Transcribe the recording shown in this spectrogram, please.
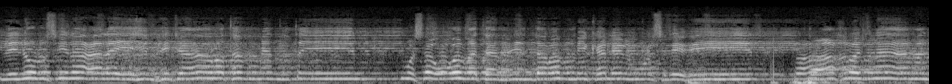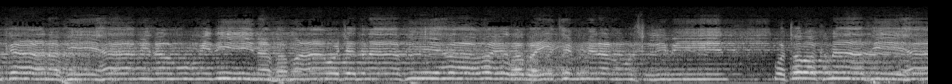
لنرسل عليهم حجارة من طين مسومة عند ربك للمسرفين. فأخرجنا من كان فيها من المؤمنين فما وجدنا فيها غير بيت من المسلمين. وتركنا فيها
